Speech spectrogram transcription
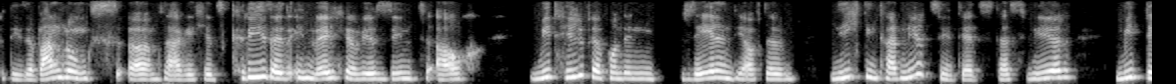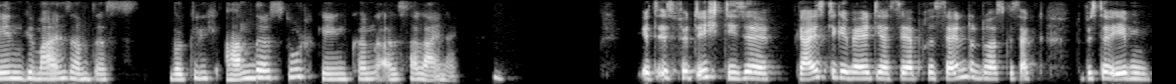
diese Wandlungs, äh, sage ich jetzt, Krise, in welcher wir sind, auch mit Hilfe von den Seelen, die auf der nicht inkarniert sind jetzt, dass wir mit denen gemeinsam das wirklich anders durchgehen können als alleine. Jetzt ist für dich diese geistige Welt ja sehr präsent und du hast gesagt, du bist ja eben,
